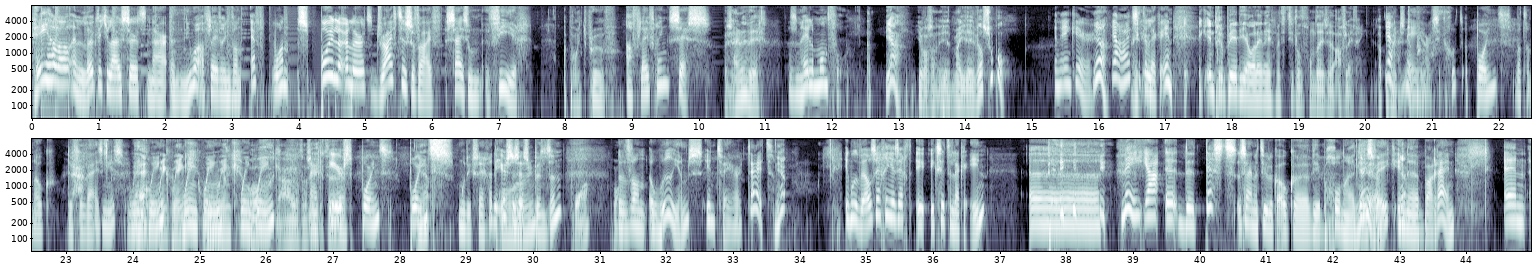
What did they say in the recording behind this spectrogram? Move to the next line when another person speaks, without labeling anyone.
Hey hallo en leuk dat je luistert naar een nieuwe aflevering van F1 Spoiler Alert Drive to Survive seizoen 4,
A point to prove.
aflevering 6.
We zijn er weer.
Dat is een hele mond vol.
Ja, je was, maar je deed wel soepel.
In één keer.
Ja.
Ja, ik zit
Ik-
er lekker in.
Ik, ik interrumpeerde jou alleen even met de titel van deze aflevering. A
Ja,
point to
nee,
prove.
hartstikke goed. A point, wat dan ook de
Ja.
verwijzing is. Wink, wink,
wink, wink,
wink, wink, wink, wink.
Nou, dat was echt... eh,
eerste point, points moet ik zeggen. De eerste zes punten
point, point.
van Williams in twee jaar tijd.
Ja.
Ik moet wel zeggen, je zegt ik, ik zit er lekker in. Eh, nee, ja, eh, de tests zijn natuurlijk ook eh, weer begonnen deze
ja.
week in Bahrein. En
